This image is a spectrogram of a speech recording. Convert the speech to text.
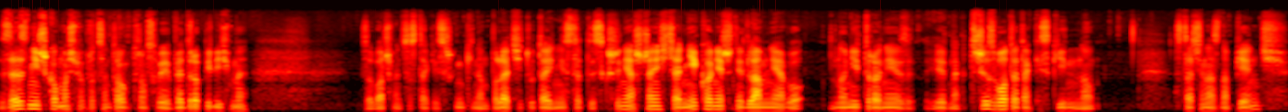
ze zniżką 8%, którą sobie wydropiliśmy. Zobaczmy, co z takiej skrzynki nam poleci. Tutaj niestety skrzynia szczęścia niekoniecznie dla mnie, bo no nitro nie jest jednak 3 zł taki skin, no stać nas na 5,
